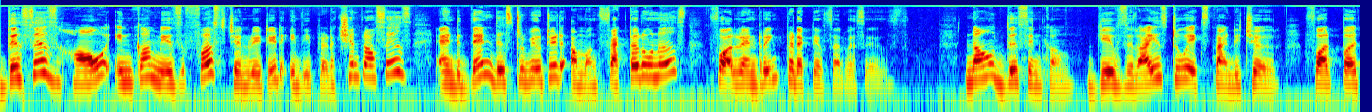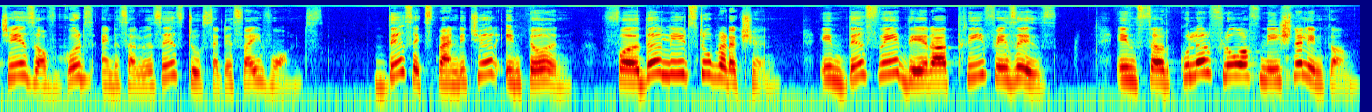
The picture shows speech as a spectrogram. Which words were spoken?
This is how income is first generated in the production process and then distributed among factor owners for rendering productive services. Now this income gives rise to expenditure for purchase of goods and services to satisfy wants. This expenditure in turn further leads to production. In this way, there are three phases in circular flow of national income.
